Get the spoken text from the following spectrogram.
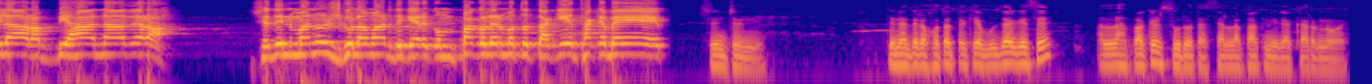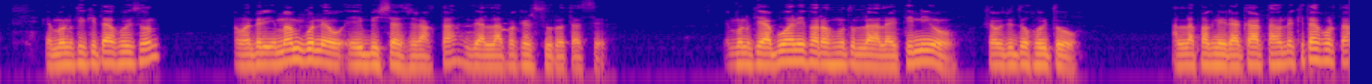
ইলা রাব্বিহা নাদারা সেদিন মানুষগুলো আমার দিকে এরকম পাগলের মতো তাকিয়ে থাকবে। শুনছুননি? তিনাদের কথা থেকে বোঝা গেছে আল্লাহ পাকের সুরত আছে আল্লাহ পাক নিরাকার নয়। এমনকি কিতাব হইছন আমাদের ইমামগণেও এই বিশ্বাস রাখতা যে আল্লাহ পাকের সুরত আছে। এমনকি আবু হানিফা রহমতুল্লাহ আলাই তিনিও সেও যদি হইতো আল্লাহ পাক নিরাকার, তাহলে কিতা করতা?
